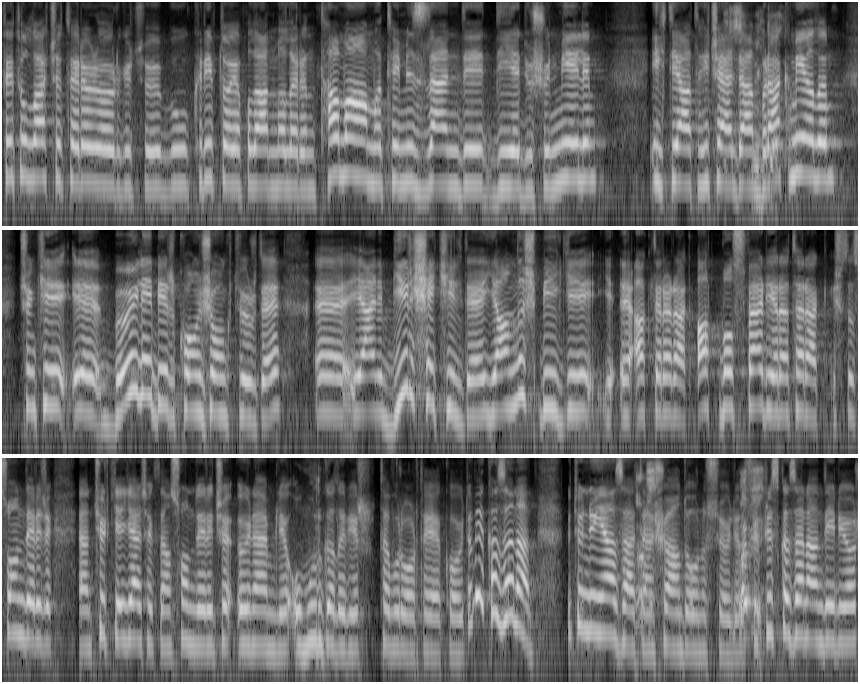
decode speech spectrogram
Fethullahçı terör örgütü bu kripto yapılanmaların tamamı temizlendi diye düşünmeyelim. İhtiyatı hiç elden Kesinlikle. bırakmayalım. Çünkü e, böyle bir konjonktürde e, yani bir şekilde yanlış bilgi e, aktararak, atmosfer yaratarak işte son derece yani Türkiye gerçekten son derece önemli, omurgalı bir tavır ortaya koydu ve kazanan. Bütün dünya zaten Tabii. şu anda onu söylüyor. Tabii. Sürpriz kazanan deniyor,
